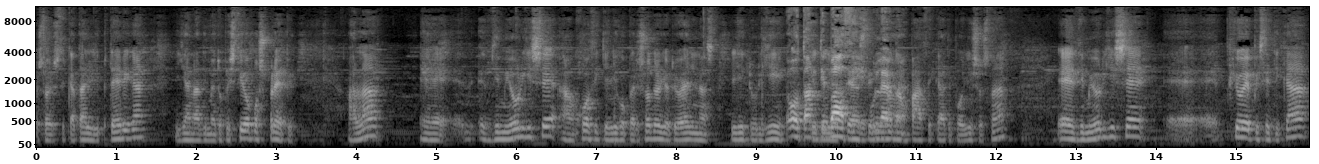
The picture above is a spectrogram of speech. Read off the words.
στο, στην κατάλληλη πτέρυγα, για να αντιμετωπιστεί όπως πρέπει. Αλλά ε, δημιούργησε, αγχώθηκε λίγο περισσότερο γιατί ο Έλληνας λειτουργεί όταν την, πάθει, στιγμή, όταν πάθει κάτι πολύ σωστά, ε, δημιούργησε ε, πιο επιθετικά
